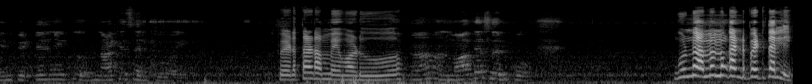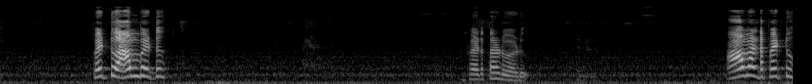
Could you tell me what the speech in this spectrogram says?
ఏం పెట్టేది నీకు? నాకే సరిపోయి పెడతాడమ్మే వాడు మాకే సరిపో గుండు అమ్మమ్మ కంట పెట్టు తల్లి. పెట్టు ఆమె పెట్టు. పెడతాడు వాడు. ఆమంట పెట్టు.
